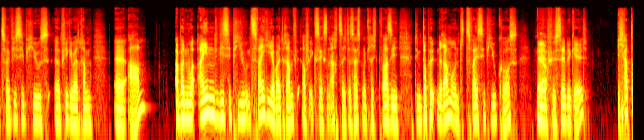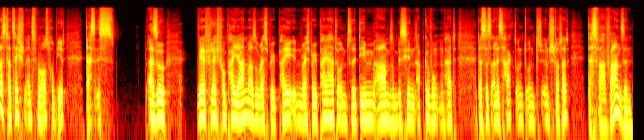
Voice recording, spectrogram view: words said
zwei vCPUs, äh, 4 GB RAM äh, ARM, aber nur ein vCPU und 2 GB RAM auf x86. Das heißt, man kriegt quasi den doppelten RAM und zwei CPU-Cores äh, Ja. fürs selbe Geld. Ich habe das tatsächlich schon ein, zwei Mal ausprobiert. Das ist, also wer vielleicht vor ein paar Jahren mal so Raspberry Pi in Raspberry Pi hatte und seitdem ARM so ein bisschen abgewunken hat, dass das alles hakt und, und, und stottert, das war Wahnsinn.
